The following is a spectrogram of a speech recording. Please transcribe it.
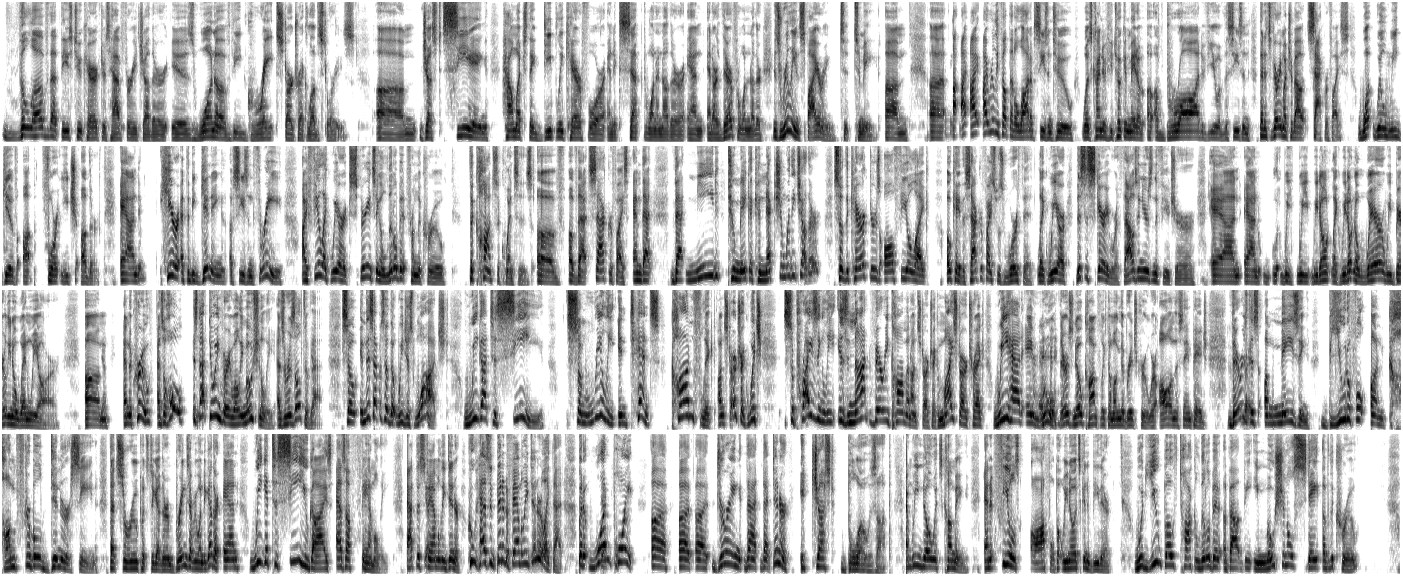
The love that these two characters have for each other is one of the great Star Trek love stories um, just seeing how much they deeply care for and accept one another and and are there for one another is really inspiring to to me. Um, uh, I, I, I really felt that a lot of season two was kind of if you took and made a, a broad view of the season that it's very much about sacrifice. What will mm-hmm. we give up for each other? And mm-hmm. here at the beginning of season three, I feel like we are experiencing a little bit from the crew the consequences of of that sacrifice and that that need to make a connection with each other. So the characters all feel like okay the sacrifice was worth it. Like we are this is scary. We're a thousand years in the future. And and we we we don't like we don't know where we barely know when we are. Um yeah. And the crew as a whole is not doing very well emotionally as a result of that. So, in this episode that we just watched, we got to see some really intense conflict on Star Trek, which surprisingly is not very common on Star Trek. My Star Trek, we had a rule. There's no conflict among the bridge crew. We're all on the same page. There is right. this amazing, beautiful, uncomfortable dinner scene that Saru puts together and brings everyone together. And we get to see you guys as a family at this yep. family dinner. Who hasn't been at a family dinner like that? But at one yep. point, uh, uh, uh, during that that dinner, it just blows up, and we know it's coming, and it feels awful, but we know it's going to be there. Would you both talk a little bit about the emotional state of the crew?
